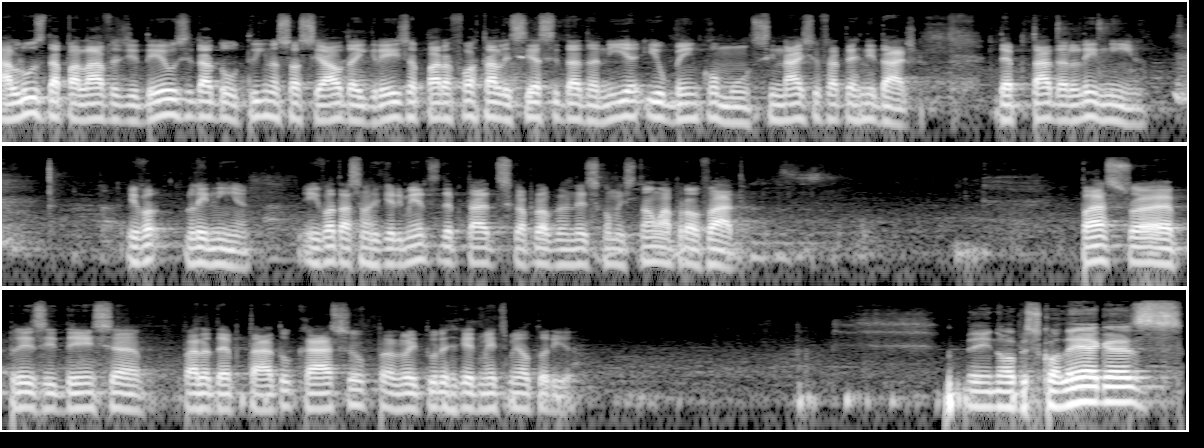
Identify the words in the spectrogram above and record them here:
à luz da palavra de Deus e da doutrina social da Igreja para fortalecer a cidadania e o bem comum. Sinais de fraternidade. Deputada Leninha. Leninha. Em votação, requerimentos. Deputados que aprovam nesse como estão, aprovado. Passo a presidência para o deputado Cássio, para a leitura de requerimentos de minha autoria. Bem, nobres colegas,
